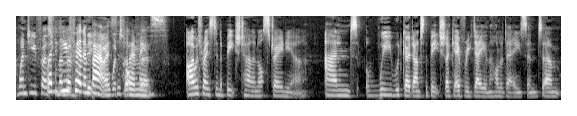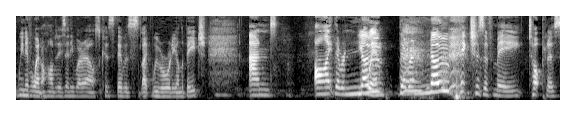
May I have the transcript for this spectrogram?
when do you first when did remember you feel that embarrassed, You were is what I mean. I was raised in a beach town in Australia, and we would go down to the beach like every day in the holidays, and um, we never went on holidays anywhere else because there was like we were already on the beach, and. I, there are no there are no pictures of me topless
